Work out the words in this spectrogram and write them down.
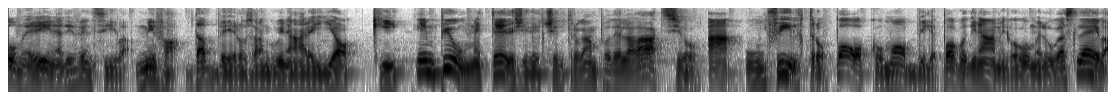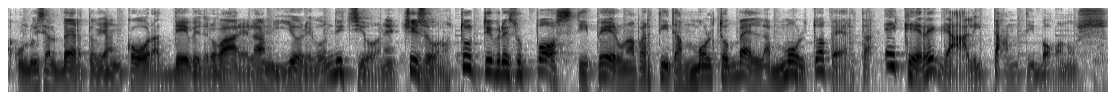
come linea difensiva mi fa davvero sanguinare gli occhi in più metteteci che il centrocampo della Lazio ha un filtro poco mobile, poco dinamico come Lucas Leiva, un Luis Alberto che ancora deve trovare la migliore condizione. Ci sono tutti i presupposti per una partita molto bella, molto aperta e che regali tanti bonus.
